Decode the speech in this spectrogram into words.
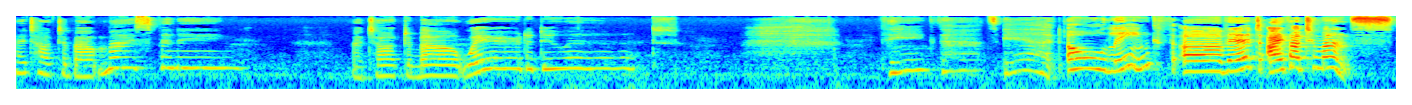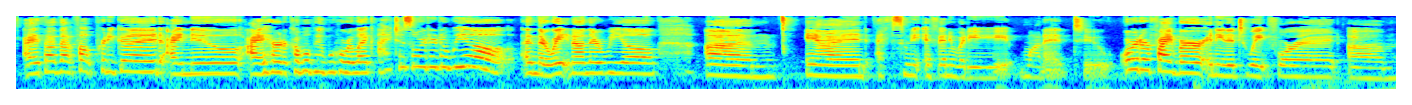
I talked about my spinning. I talked about where to do it. I think that's it. Oh, length of it. I thought two months. I thought that felt pretty good. I knew, I heard a couple people who were like, I just ordered a wheel and they're waiting on their wheel. Um, and if somebody, if anybody wanted to order fiber and needed to wait for it, um,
